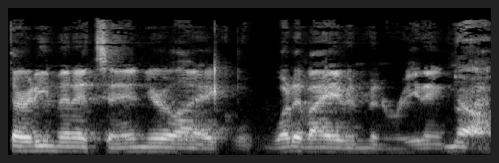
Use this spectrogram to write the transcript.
30 minutes in, you're like, what have I even been reading? no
